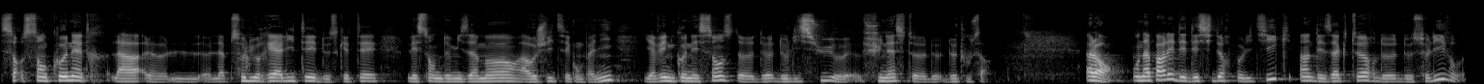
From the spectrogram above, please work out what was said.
sans, connaître euh, l'absolue réalité de ce qu'étaient les centres de mise à mort à Auschwitz et compagnie, il y avait une connaissance de, l'issue funeste de tout ça. Alors, on a parlé des décideurs politiques. Un des acteurs de, ce livre,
